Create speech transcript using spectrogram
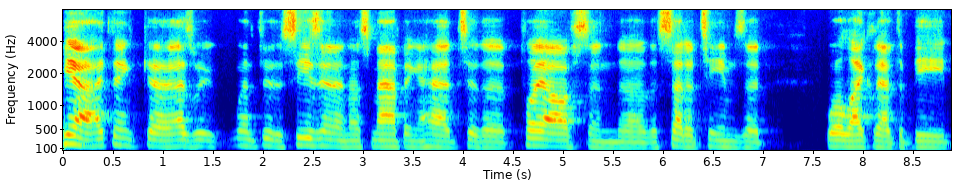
Yeah, I think uh, as we went through the season and us mapping ahead to the playoffs and uh, the set of teams that we'll likely have to beat,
